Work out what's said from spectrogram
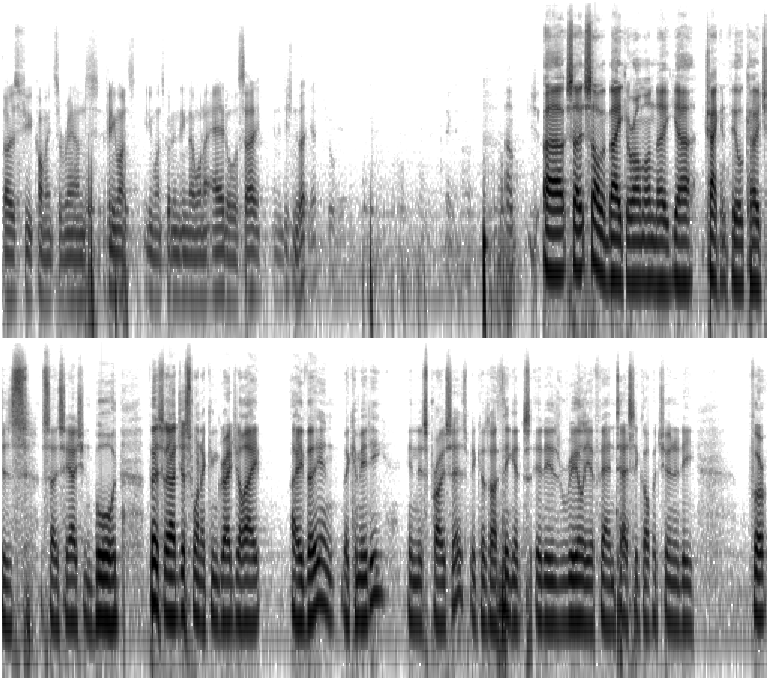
those few comments around, if anyone's, anyone's got anything they want to add or say in addition to that, yeah, sure. Uh, so Simon Baker, I'm on the uh, Track and Field Coaches Association board. Firstly, I just want to congratulate AV and the committee in this process because I think it's it is really a fantastic opportunity for,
